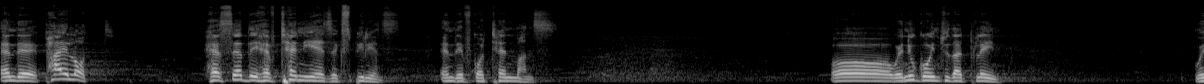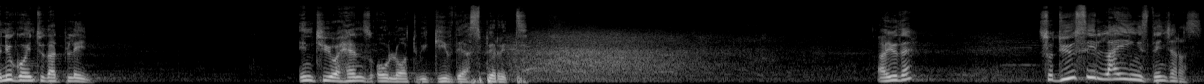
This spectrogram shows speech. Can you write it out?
and the pilot has said they have 10 years experience and they've got 10 months. Oh, when you go into that plane, when you go into that plane, into your hands, O Lord, we give their spirit. Are you there? So, do you see lying is dangerous?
